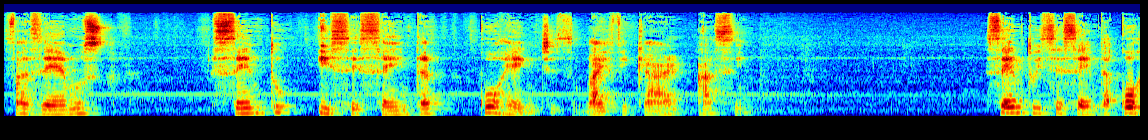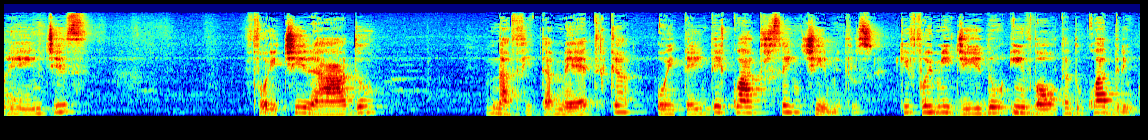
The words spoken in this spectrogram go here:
fazemos 160 correntes. Vai ficar assim. 160 correntes foi tirado na fita métrica 84 centímetros, que foi medido em volta do quadril.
